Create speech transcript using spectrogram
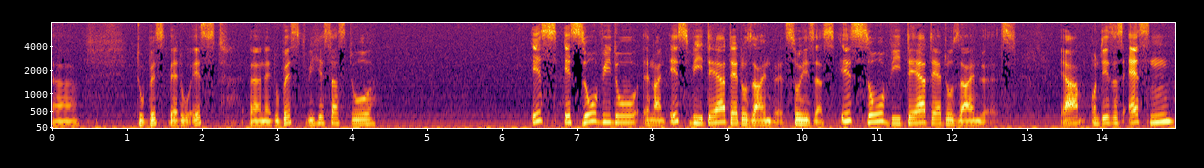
Äh, du bist, wer du ist. Äh, ne, du bist, wie hieß das? Du ist, ist so wie du, äh, nein, ist wie der, der du sein willst. So hieß es. Ist so wie der, der du sein willst. Ja, und dieses Essen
